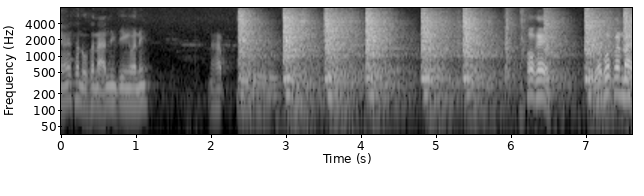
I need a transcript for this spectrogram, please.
นะสนุกสนานจริง ๆ วันนี้นะครับดูดูดูโอเค แล้วพบกันใหม่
